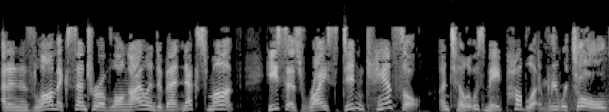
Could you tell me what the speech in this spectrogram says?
at an Islamic Center of Long Island event next month. He says Rice didn't cancel until it was made public. And we were told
